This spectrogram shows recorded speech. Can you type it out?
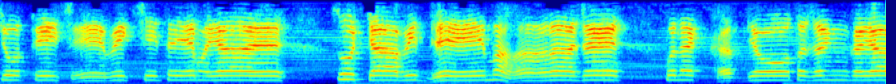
ज्योतिषे वीक्षिते मया। सूच्या विद्धे महाराज पुनः खद्योतशङ्कया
